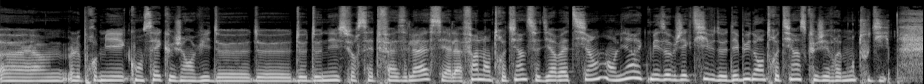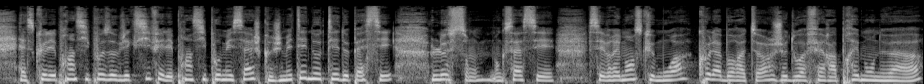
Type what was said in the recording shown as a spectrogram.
Euh, le premier conseil que j'ai envie de, de, de donner sur cette phase-là, c'est à la fin de l'entretien de se dire bah tiens en lien avec mes objectifs de début d'entretien, est-ce que j'ai vraiment tout dit? Est-ce que les principaux objectifs et les principaux messages que je m'étais noté de passer le sont? Donc ça c'est c'est vraiment ce que moi collaborateur je dois faire après mon EAA.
